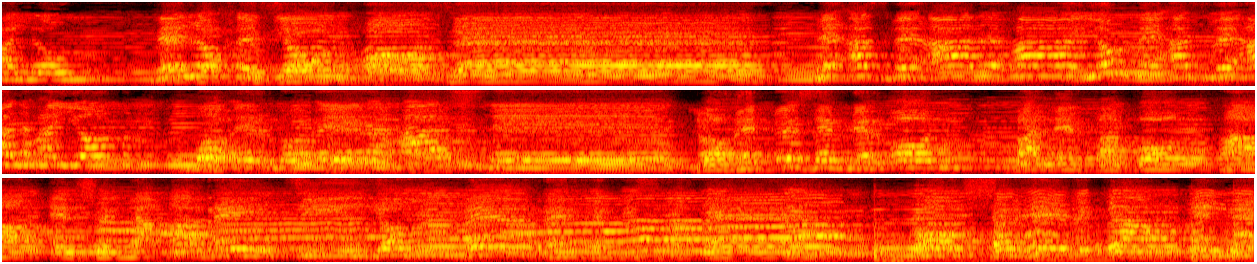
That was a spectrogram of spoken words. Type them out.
חלום, ולא חזיון עוזר. מאז ועד היום, מאז ועד היום, בוער בוער הסנה. לוהט בזמרון בלבבות האל של נערי ציון ברכב ישראל. בוא שלהבת יא עיני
